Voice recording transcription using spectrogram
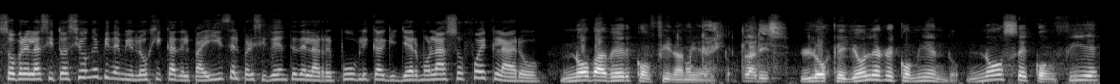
Sobre la situación epidemiológica del país, el presidente de la República, Guillermo Lazo, fue claro. No va a haber confinamiento. Okay, Lo que yo le recomiendo, no se confíe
